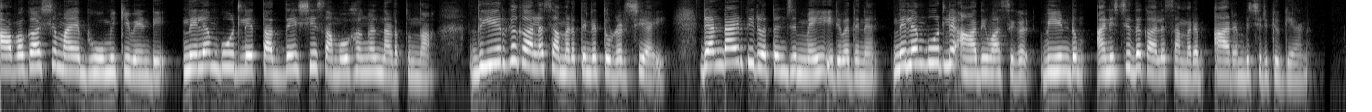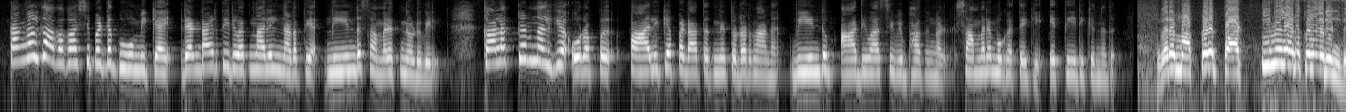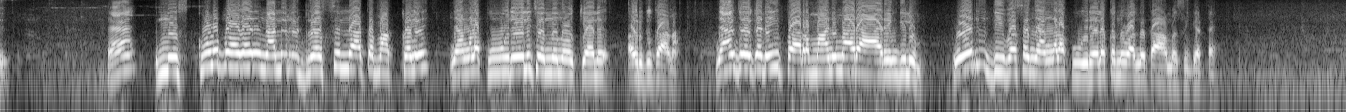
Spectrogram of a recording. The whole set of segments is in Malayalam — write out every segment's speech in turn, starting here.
അവകാശമായ ഭൂമിക്ക് വേണ്ടി നിലമ്പൂരിലെ തദ്ദേശീയ സമൂഹങ്ങൾ നടത്തുന്ന ദീർഘകാല സമരത്തിന്റെ തുടർച്ചയായി രണ്ടായിരത്തി ഇരുപത്തഞ്ച് മെയ് ഇരുപതിന് നിലമ്പൂരിലെ ആദിവാസികൾ വീണ്ടും അനിശ്ചിതകാല സമരം ആരംഭിച്ചിരിക്കുകയാണ്. തങ്ങൾക്ക് അവകാശപ്പെട്ട ഭൂമിക്കായി രണ്ടായിരത്തി ഇരുപത്തിനാലിൽ നടത്തിയ നീണ്ട സമരത്തിനൊടുവിൽ കളക്ടർ നൽകിയ ഉറപ്പ് പാലിക്കപ്പെടാത്തതിനെ തുടർന്നാണ് വീണ്ടും ആദിവാസി വിഭാഗങ്ങൾ സമരമുഖത്തേക്ക് എത്തിയിരിക്കുന്നത്. ഇവരെ മക്കളെ പട്ടിണി കിടക്കുന്നവരുണ്ട്. ഏ? ഇന്ന് സ്കൂളിൽ പോകാൻ നല്ലൊരു ഡ്രസ് ഇല്ലാത്ത മക്കൾ ഞങ്ങളെ കൂരയിൽ ചെന്ന് നോക്കിയാൽ അവർക്ക് കാണാം. ഞാൻ ചോദിക്കട്ടെ ഈ പറമാണിമാർ ആരെങ്കിലും ഒരു ദിവസം ഞങ്ങളെ കൂരയിലൊക്കെ ഒന്ന് വന്ന് താമസിക്കട്ടെ?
